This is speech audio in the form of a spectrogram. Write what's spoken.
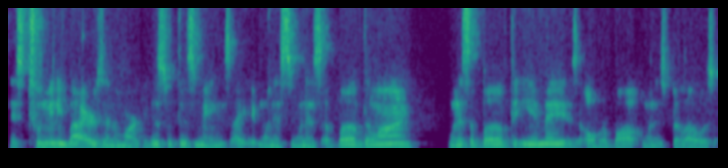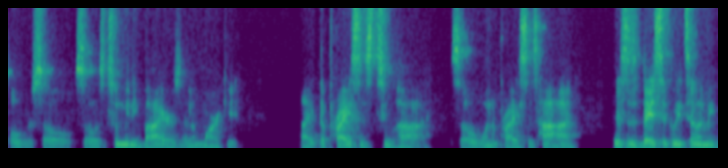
There's too many buyers in the market. This is what this means. Like when it's when it's above the line, when it's above the EMA is overbought. When it's below is oversold. So it's too many buyers in the market. Like the price is too high. So when the price is high, this is basically telling me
